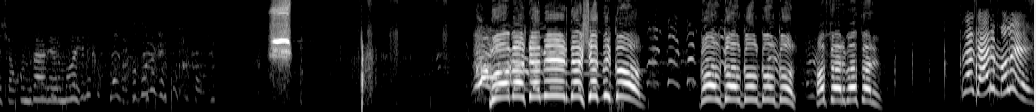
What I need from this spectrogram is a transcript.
Daha yerim olayı. Muhammed Emir dehşet bir gol. Gol gol gol gol gol. Aferin aferin. Biraz yerim olayı.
